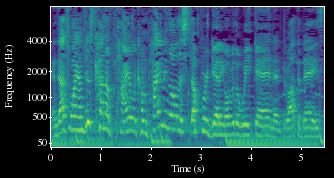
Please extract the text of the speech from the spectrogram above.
and that's why I'm just kind of piling, compiling all the stuff we're getting over the weekend and throughout the days,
